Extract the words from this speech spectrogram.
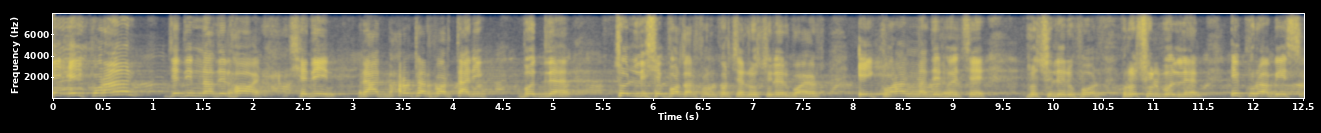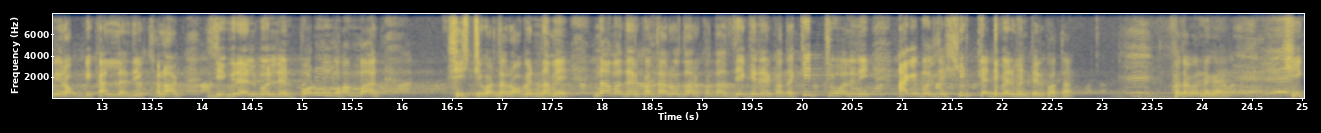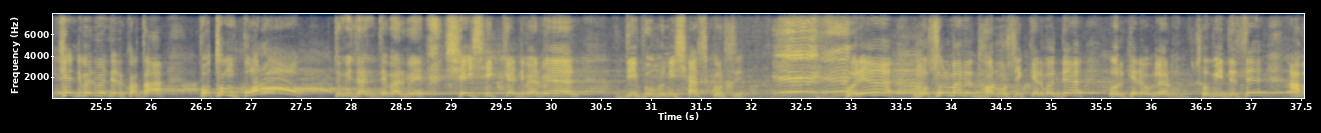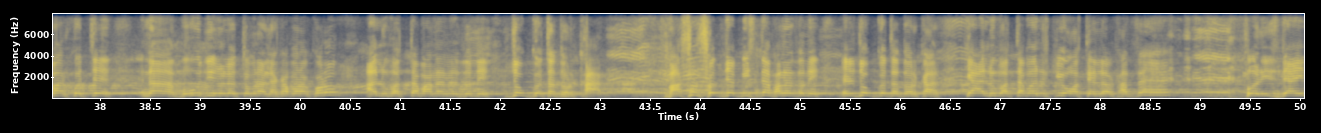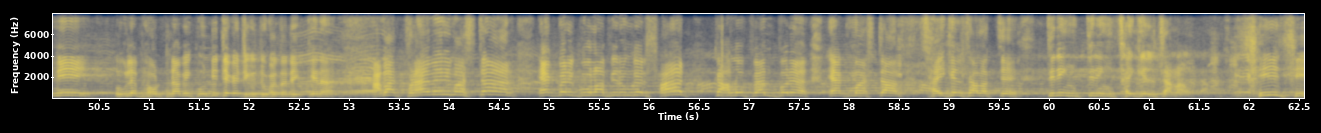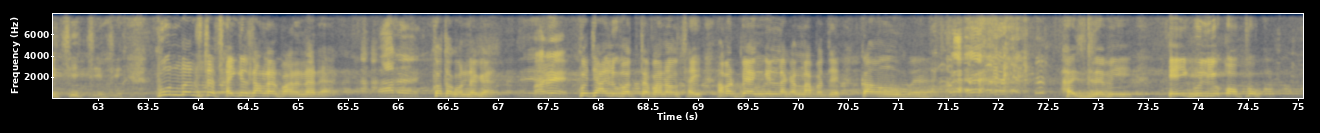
এই এই কোরআন যেদিন নাজিল হয় সেদিন রাত বারোটার পর তারিখ বদলে চল্লিশে পদার্পণ করছে রসুলের বয়স। এই কোরআন নাজিল হয়েছে রসুলের উপর। রসুল বললেন একুরা বিসমি রব্বি কাল্লাদি খলাক। জিব্রাইল বললেন, পড়ুন মোহাম্মদ, সৃষ্টিকর্তা রবের নামে। নামাজের কথা, রোজার কথা, জেকেরের কথা, কিচ্ছু বলেনি। আগে বলছে, শিক্ষা ডিপার্টমেন্টের কথা। কথা বল না শিক্ষা ডিপার্টমেন্টের কথা প্রথম পড়ো। তুমি জানতে পারবে, সেই শিক্ষা ডিপার্টমেন্ট দীপুমুনি শ্বাস করছে। করে মুসলমানের ধর্ম শিক্ষার মধ্যে ওরকের ওগুলোর ছবি দিছে, আবার করছে, না, বহুদিন হলে তোমরা লেখাপড়া করো, আলু ভত্তা বানানোর জন্য যোগ্যতা দরকার। বাসন সজ্জা বিছনা ফেলার জন্য এর যোগ্যতা দরকার। কে আলু ভর্তা মানুষ কি অতেল খাচ্ছে? পরিস দেয়নি। ওগুলো ভোট নামি কুন্ডি থেকে কিছু কথা দেখছে না আবার প্রাইমারি মাস্টার একবারে গোলাপি রঙের শার্ট কালো প্যান্ট পরে এক মাস্টার সাইকেল চালাচ্ছে। ত্রিং ত্রিং সাইকেল চালাও। ছি ছি ছি ছি ছি। কোন মানুষটা সাইকেল চালার পারে না রে? কথা কোন না কোথায় আলু ভর্তা বানাও সাই আবার ব্যাঙ্গেল লাগার লাপাতে কাউ হাজলামি, এইগুলি অপ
